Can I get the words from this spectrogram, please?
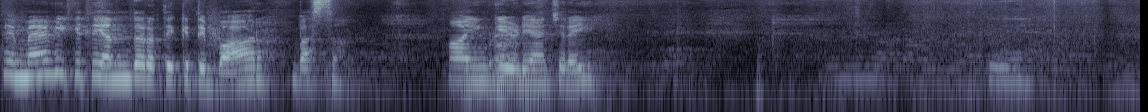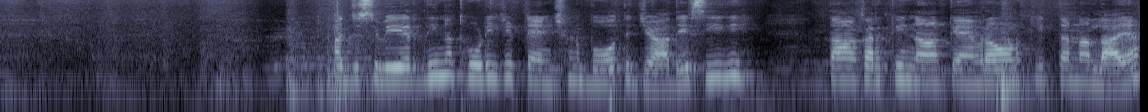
ਤੇ ਮੈਂ ਵੀ ਕਿਤੇ ਅੰਦਰ ਤੇ ਕਿਤੇ ਬਾਹਰ, ਬਸ ਆਈ ਗੇੜਿਆਂ 'ਚ ਰਹੀ। ਤੇ ਅੱਜ ਸਵੇਰ ਦੀ ਨਾ ਥੋੜੀ ਜਿਹੀ ਟੈਨਸ਼ਨ ਬਹੁਤ ਜ਼ਿਆਦੇ ਸੀਗੀ, ਤਾਂ ਕਰਕੇ ਨਾ ਕੈਮਰਾ ਔਨ ਕੀਤਾ, ਨਾ ਲਾਇਆ,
